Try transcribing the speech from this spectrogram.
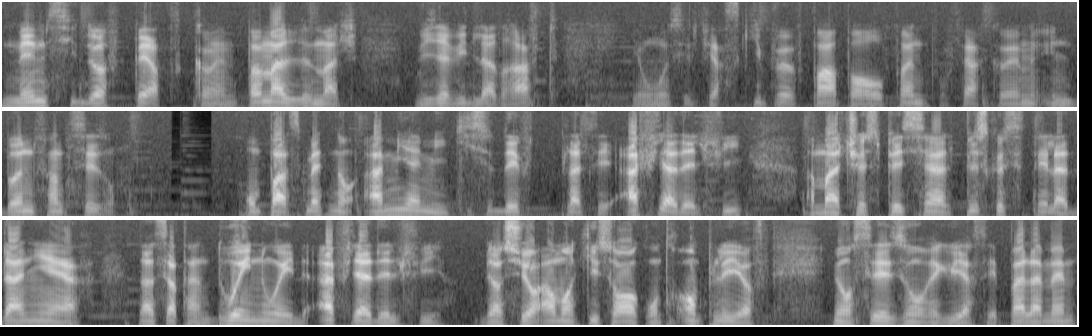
Même s'ils doivent perdre quand même pas mal de matchs vis-à-vis de la draft. Ils vont essayer de faire ce qu'ils peuvent par rapport aux fans pour faire quand même une bonne fin de saison. On passe maintenant à Miami qui se déplaçait à Philadelphie. Un match spécial puisque c'était la dernière d'un certain Dwayne Wade à Philadelphie. Bien sûr, à moins qu'il se rencontre en playoff, mais en saison régulière, c'est pas la même.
